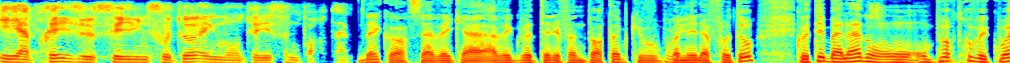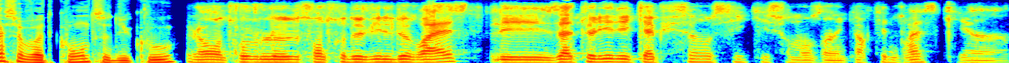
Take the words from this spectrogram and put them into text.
Et après, je fais une photo avec mon téléphone portable. D'accord, c'est avec, avec votre téléphone portable que vous prenez la photo. Côté balade, on, on peut retrouver quoi sur votre compte du coup? Alors, on trouve le centre de ville de Brest, les ateliers des Capucins aussi, qui sont dans un quartier de Brest, qui est un,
